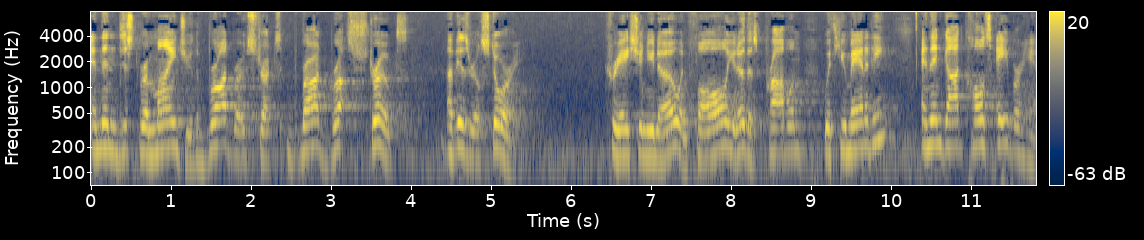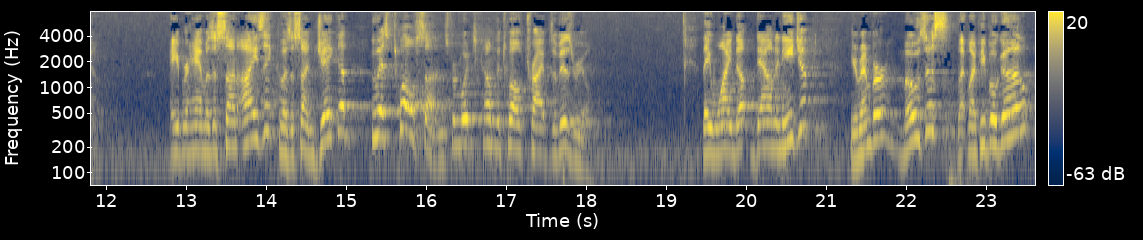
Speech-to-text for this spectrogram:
and then just remind you the broad brush strokes, broad brush strokes of Israel's story. Creation, you know, and fall, you know, this problem with humanity. And then God calls Abraham. Abraham has a son Isaac, who has a son Jacob, who has 12 sons, from which come the 12 tribes of Israel. They wind up down in Egypt. You remember Moses, let my people go,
